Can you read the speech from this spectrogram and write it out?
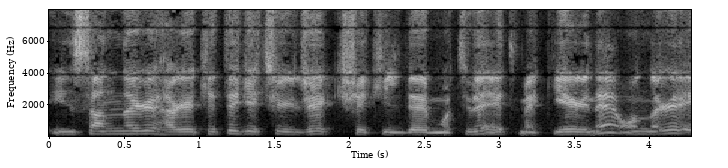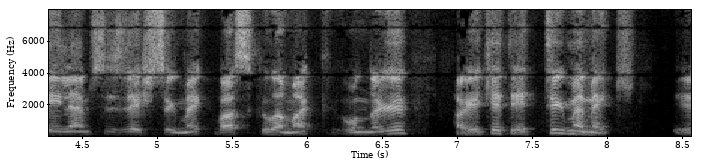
insanları harekete geçirecek şekilde motive etmek yerine onları eylemsizleştirmek, baskılamak, onları hareket ettirmemek e,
